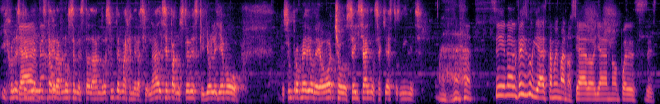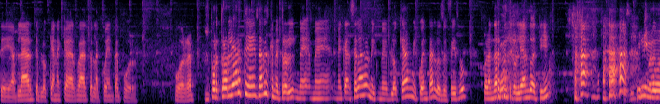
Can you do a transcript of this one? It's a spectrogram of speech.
Híjole, es que el Instagram no se me está dando. Es un tema generacional. Sepan ustedes que yo le llevo pues un promedio de 8 o 6 años aquí a estos niños. Sí, no, el Facebook ya está muy manoseado, ya no puedes este, hablar, te bloquean a cada rato la cuenta por, por, pues, por trolearte. ¿Sabes que me, me, me, cancelaron, me, bloquearon mi cuenta, los de Facebook, por andarte ah. troleando a ti? Es mínimo.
